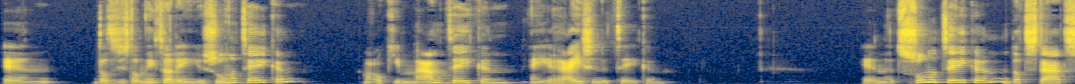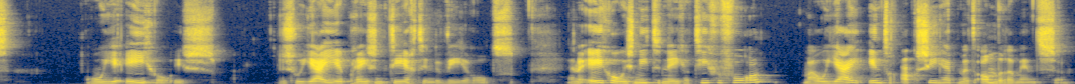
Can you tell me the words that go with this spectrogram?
En dat is dan niet alleen je zonneteken, maar ook je maanteken en je reizende teken. En het zonneteken, dat staat hoe je ego is. Dus hoe jij je presenteert in de wereld. En een ego is niet de negatieve vorm, maar hoe jij interactie hebt met andere mensen.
